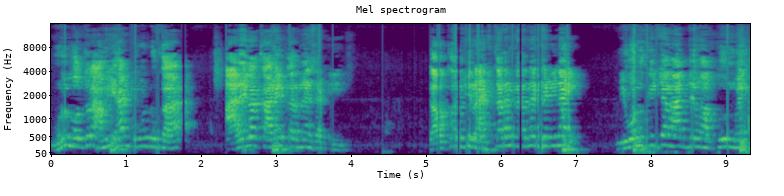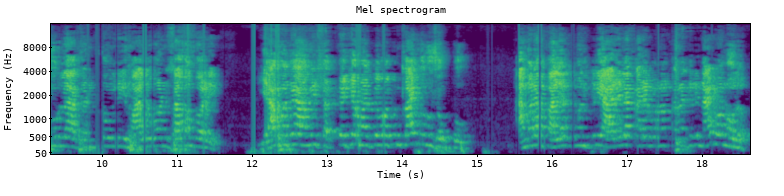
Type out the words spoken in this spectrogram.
म्हणून बोलतो आम्ही ह्या निवडणुका आरेला काळे करण्यासाठी गावकऱ्यांची राजकारण करण्यासाठी नाही निवडणुकीच्या माध्यमातून वेंगुर्ला कणकवली मालवण सावंतवाडी यामध्ये आम्ही सत्तेच्या माध्यमातून काय करू शकतो? आम्हाला पालकमंत्री आलेला कार्यक्रम करण्यासाठी नाही बनवलं.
